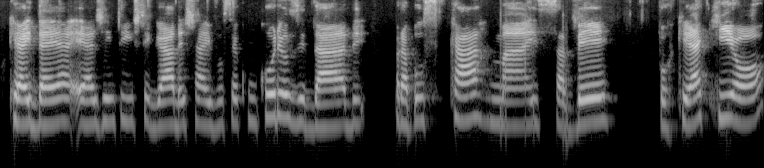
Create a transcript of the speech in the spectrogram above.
porque a ideia é a gente instigar, deixar aí você com curiosidade para buscar mais, saber, porque aqui, ó,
